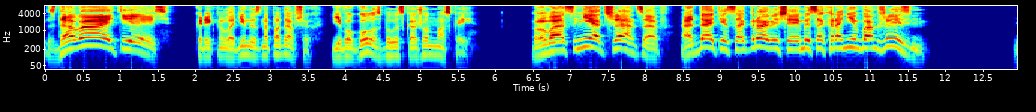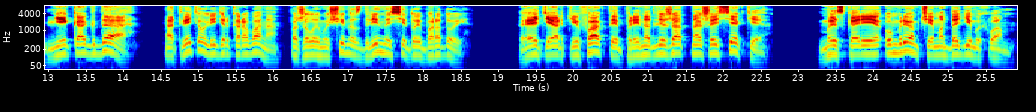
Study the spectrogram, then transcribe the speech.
«Сдавайтесь!» — крикнул один из нападавших. Его голос был искажен маской. «У вас нет шансов! Отдайте сокровища, и мы сохраним вам жизнь!» «Никогда!» — ответил лидер каравана, пожилой мужчина с длинной седой бородой. «Эти артефакты принадлежат нашей секте. Мы скорее умрем, чем отдадим их вам.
